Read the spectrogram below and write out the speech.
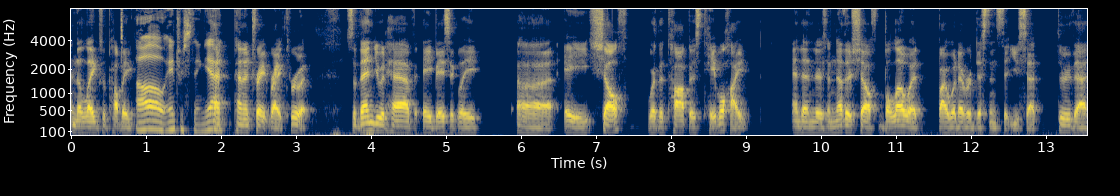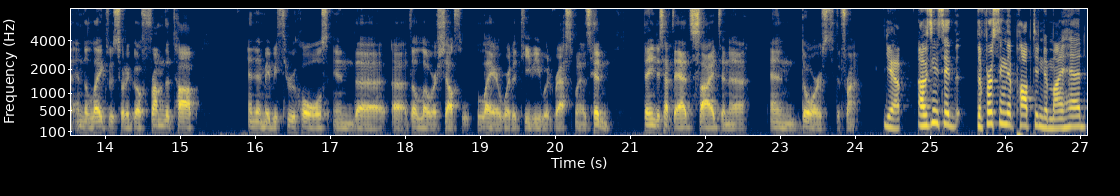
and the legs would probably Oh, interesting. Yeah. pen- penetrate right through it. So then you would have a basically uh, a shelf where the top is table height, and then there's another shelf below it by whatever distance that you set through that, and the legs would sort of go from the top, and then maybe through holes in the uh, the lower shelf layer where the TV would rest when it's hidden. Then you just have to add sides and uh, and doors to the front. Yeah, I was gonna say th- the first thing that popped into my head,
